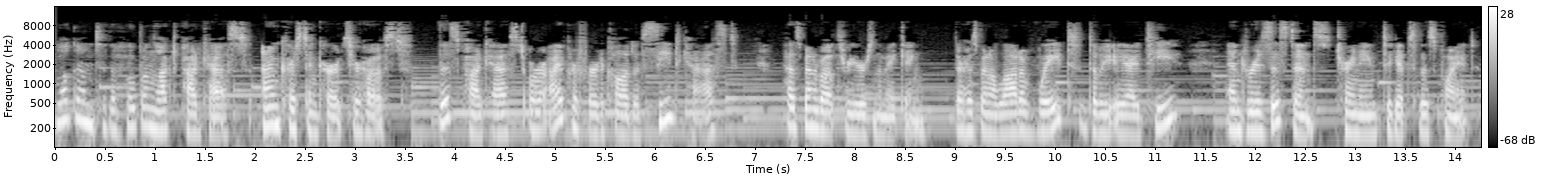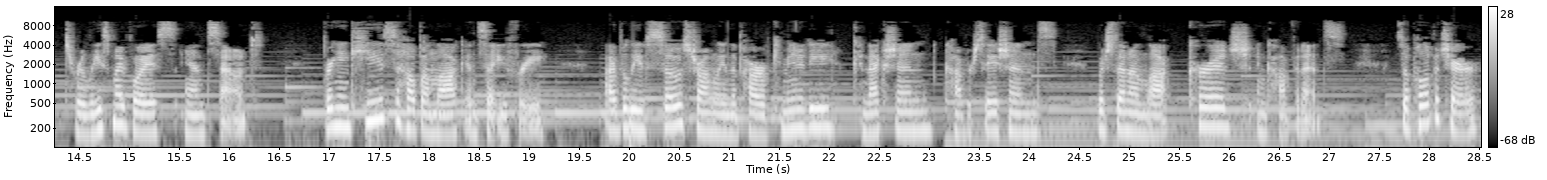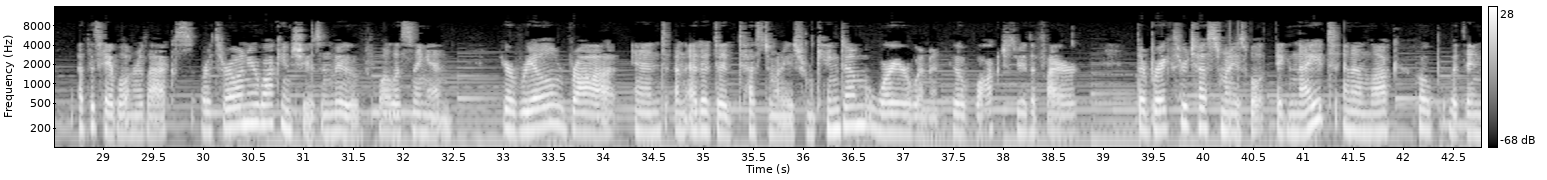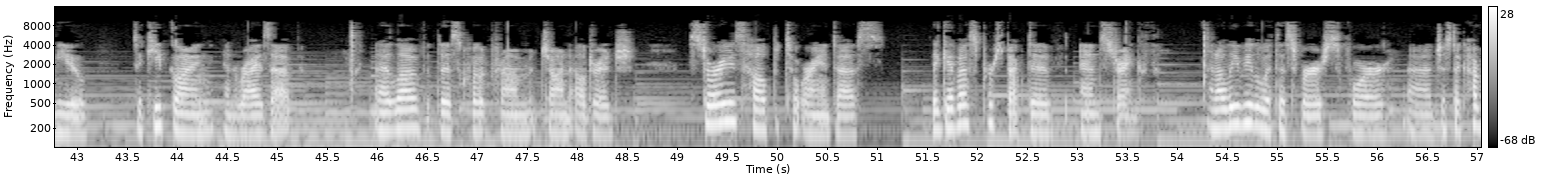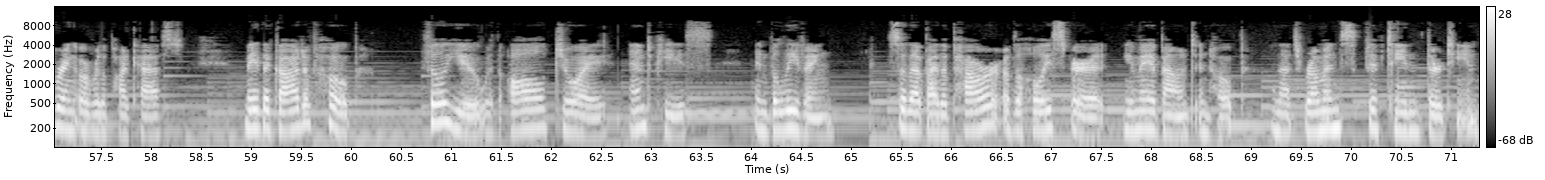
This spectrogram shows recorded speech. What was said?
Welcome to the Hope Unlocked podcast. I'm Kristin Kurtz, your host. This podcast, or I prefer to call it a seed cast, has been about three years in the making. There has been a lot of wait, W A I T, and resistance training to get to this point, to release my voice and sound, bringing keys to help unlock and set you free. I believe so strongly in the power of community, connection, conversations, which then unlock courage and confidence. So pull up a chair at the table and relax, or throw on your walking shoes and move while listening in. Hear real, raw, and unedited testimonies from Kingdom warrior women who have walked through the fire. Their breakthrough testimonies will ignite and unlock hope within you to keep going and rise up. And I love this quote from John Eldridge Stories help to orient us, they give us perspective and strength. And I'll leave you with this verse for uh, just a covering over the podcast. May the God of hope fill you with all joy and peace in believing, so that by the power of the Holy Spirit you may abound in hope. And that's Romans 15 13.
